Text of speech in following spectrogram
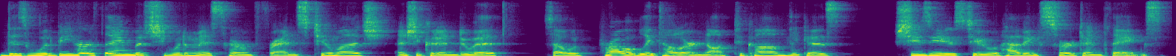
this would be her thing, but she would miss her friends too much and she couldn't do it. So I would probably tell her not to come because she's used to having certain things,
